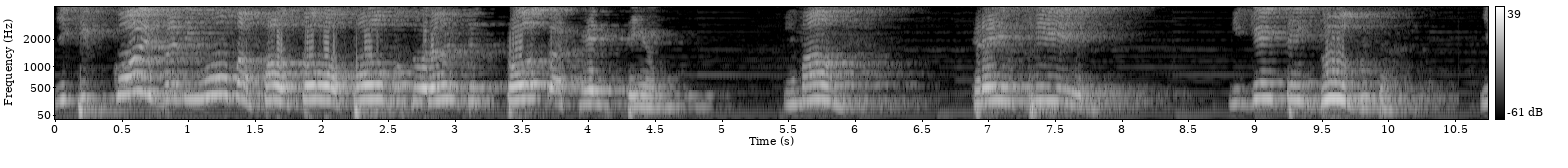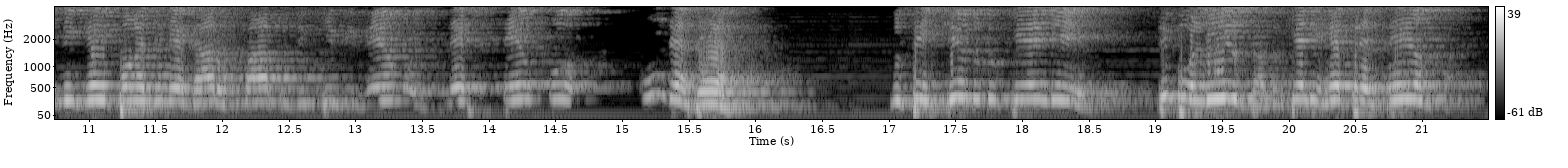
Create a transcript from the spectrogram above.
E que coisa nenhuma faltou ao povo durante todo aquele tempo. Irmãos, creio que ninguém tem dúvida e ninguém pode negar o fato de que vivemos neste tempo um deserto, no sentido do que ele simboliza, do que ele representa,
